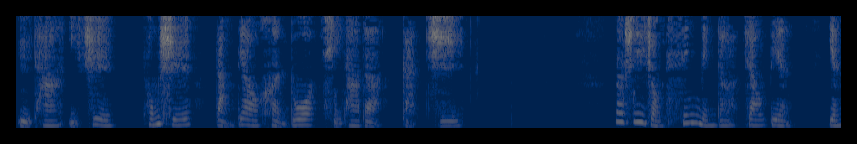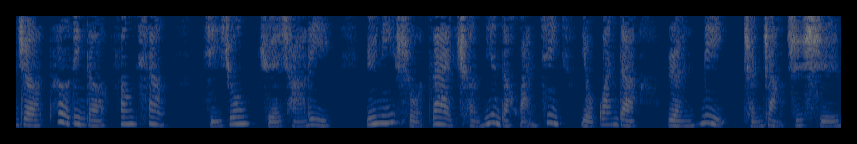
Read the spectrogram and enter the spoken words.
与它一致，同时挡掉很多其他的感知。那是一种心灵的焦点，沿着特定的方向集中觉察力，与你所在层面的环境。有关的人力成长之时，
